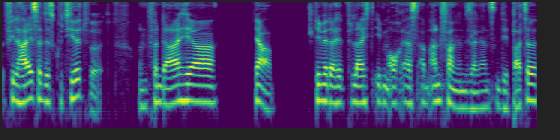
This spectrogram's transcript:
viel heißer diskutiert wird. Und von daher, ja, stehen wir da vielleicht eben auch erst am Anfang in dieser ganzen Debatte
